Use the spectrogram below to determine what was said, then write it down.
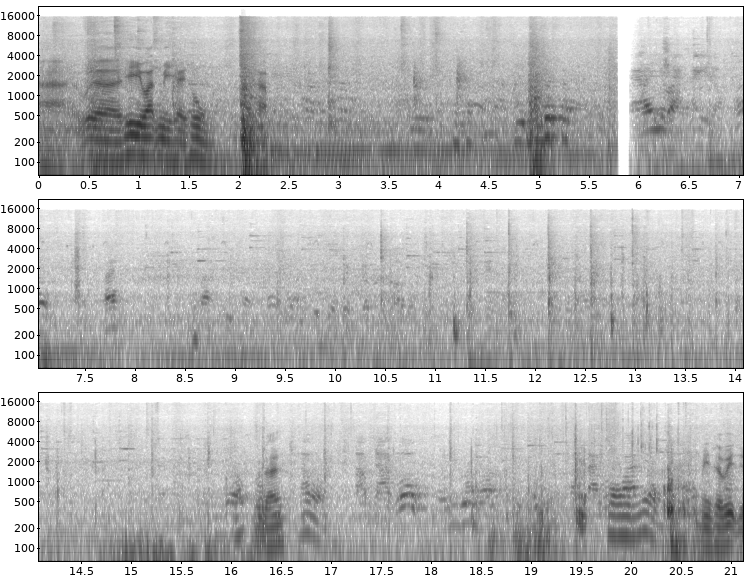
อ่าเอ่อที่วัดมีชัยทุ่ง นะครับไปอยู่อะไปได้มีทวิตอ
